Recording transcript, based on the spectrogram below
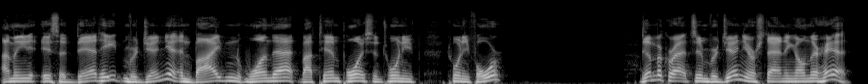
I mean, it's a dead heat in Virginia, and Biden won that by 10 points in 2024. Democrats in Virginia are standing on their head.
